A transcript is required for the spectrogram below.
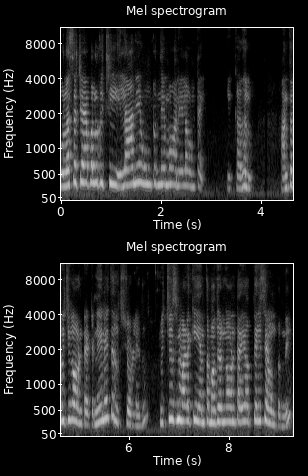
పులస చేపల రుచి ఇలానే ఉంటుందేమో అనేలా ఉంటాయి ఈ కథలు. అంత రుచిగా ఉంటాయట. నేనైతే రుచి చూడలేదు. రుచి చూసిన వాళ్ళకి ఎంత మధురంగా ఉంటాయో తెలిసే ఉంటుంది.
